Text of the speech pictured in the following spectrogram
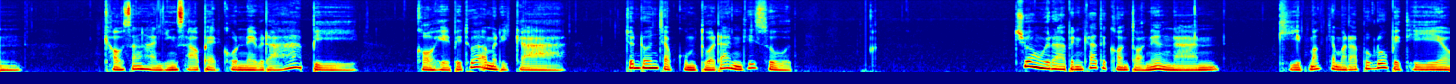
น เขาสังหารหญิงสาว 8 คนในเวลา 5 ปี ก่อเหตุไปทั่วอเมริกา จนโดนจับกลุ่มตัวได้ในที่สุด ช่วงเวลาเป็นฆาตกรต่อเนื่องนั้นคีดมักจะมารับลูกๆไปเที่ยว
